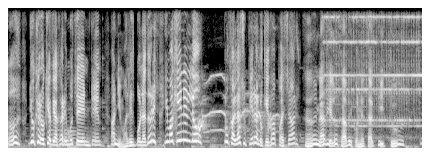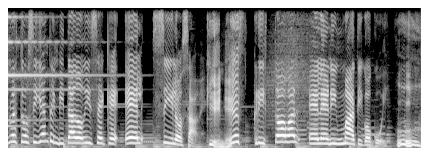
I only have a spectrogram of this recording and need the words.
Ah, yo creo que viajaremos en, animales voladores. ¡Imagínenlo! Ojalá supiera lo que va a pasar. Ah, nadie lo sabe con exactitud. Nuestro siguiente invitado dice que él sí lo sabe. ¿Quién es? Cristóbal el enigmático Cuy. Uf.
